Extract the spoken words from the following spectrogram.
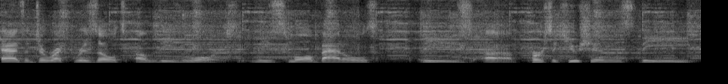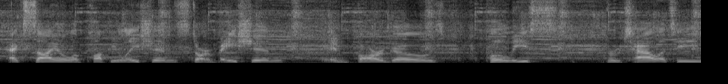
as a direct result of these wars. These small battles these uh, persecutions, the exile of populations, starvation, embargoes, police brutality,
